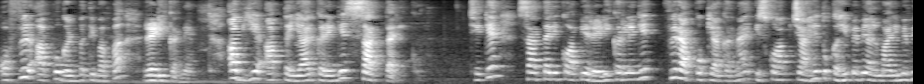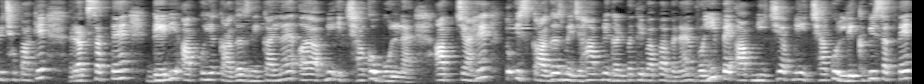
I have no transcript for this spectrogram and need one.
और फिर आपको गणपति बापा रेडी करने हैं। अब ये आप तैयार करेंगे सात तारीख को। ठीक है? सात तारीख को आप ये रेडी कर लेंगे। फिर आपको क्या करना है? इसको आप चाहे तो कहीं पे भी अलमारी में भी छुपा के रख सकते हैं। डेली आपको ये कागज़ निकालना है और अपनी इच्छा को बोलना है। आप चाहे तो इस कागज़ में जहाँ आपने गणपति बापा बनाया, वहीं पे आप नीचे अपनी इच्छा को लिख भी सकते हैं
